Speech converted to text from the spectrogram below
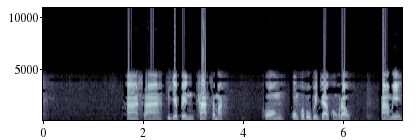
อาสาที่จะเป็นทาสสมัคร ขององค์พระผู้เป็นเจ้าของเรา อาเมน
